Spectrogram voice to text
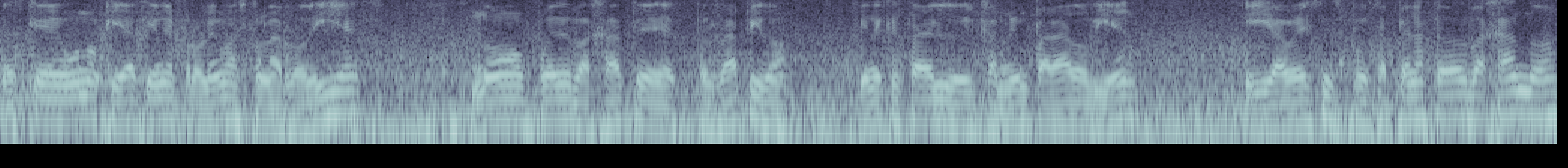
Es que uno que ya tiene problemas con las rodillas no puede bajarte pues rápido. Tiene que estar el camión parado bien. Y a veces pues apenas te vas bajando.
